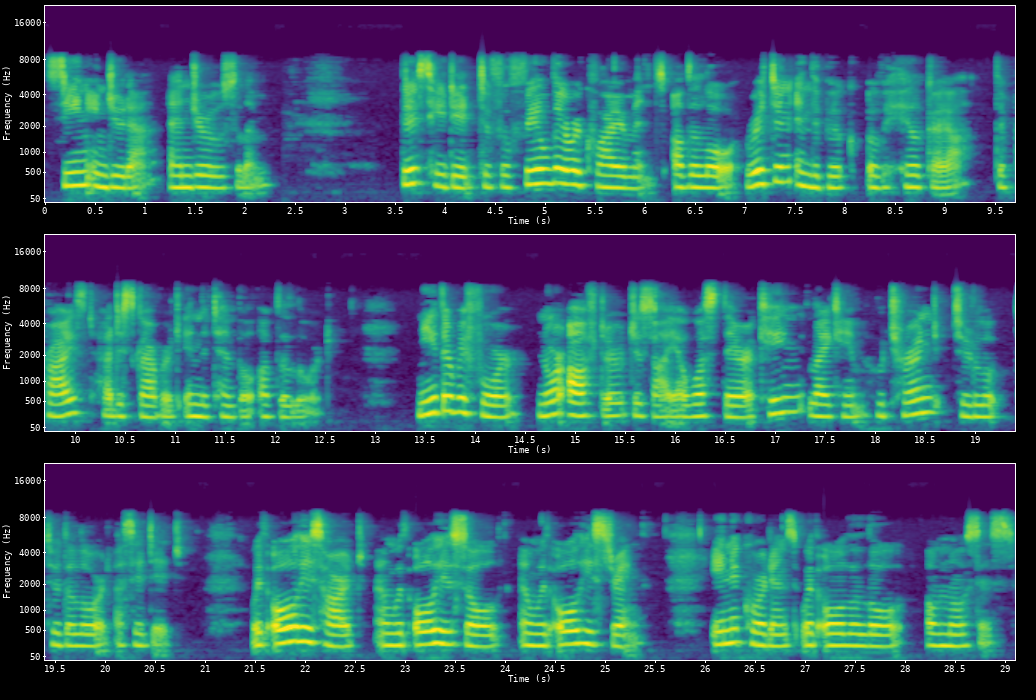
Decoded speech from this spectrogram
seen in Judah and Jerusalem. This he did to fulfill the requirements of the law written in the book of Hilkiah the priest had discovered in the temple of the Lord. Neither before nor after Josiah was there a king like him who turned to, the Lord as he did, with all his heart, and with all his soul, and with all his strength, in accordance with all the law of Moses.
